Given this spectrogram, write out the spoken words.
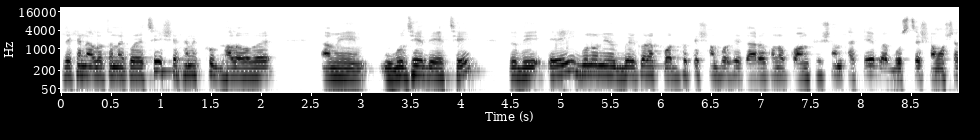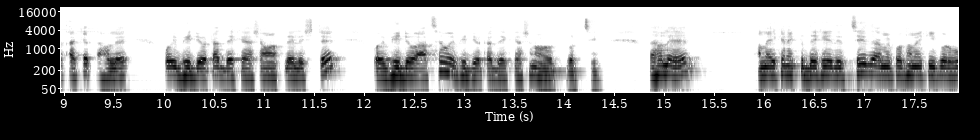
যেখানে আলোচনা করেছি, সেখানে খুব ভালোভাবে আমি বুঝিয়ে দিয়েছি। যদি এই গুণনীয়ক বের করার পদ্ধতি সম্পর্কে কারও কোনো কনফিউশন থাকে বা বুঝতে সমস্যা থাকে, তাহলে ওই ভিডিওটা দেখে আসা আমার প্লেলিস্টে ওই ভিডিও আছে, ওই ভিডিওটা দেখে আসার অনুরোধ করছি। তাহলে আমি এখানে একটু দেখিয়ে দিচ্ছি যে আমি প্রথমে কি করব?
